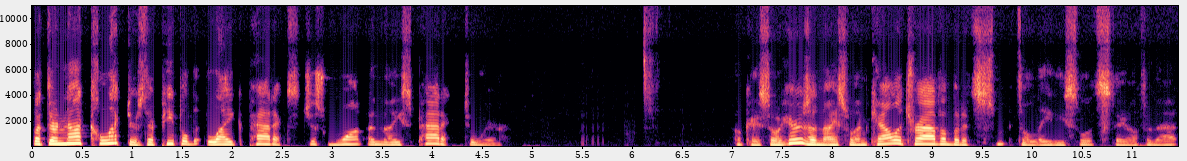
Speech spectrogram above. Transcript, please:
But they're not collectors. They're people that like Pateks, just want a nice Patek to wear. Okay, so here's a nice one. Calatrava, but it's it's a lady, so let's stay off of that.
